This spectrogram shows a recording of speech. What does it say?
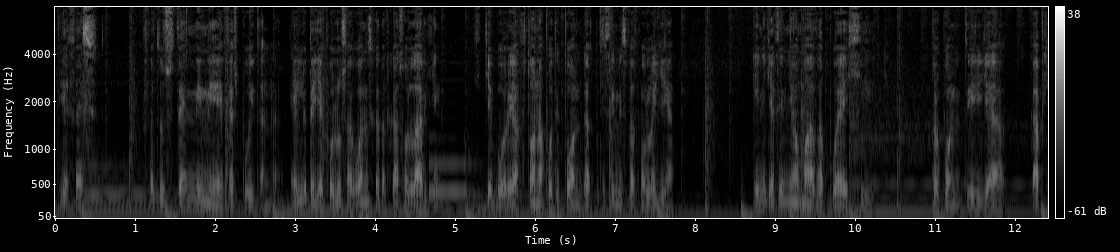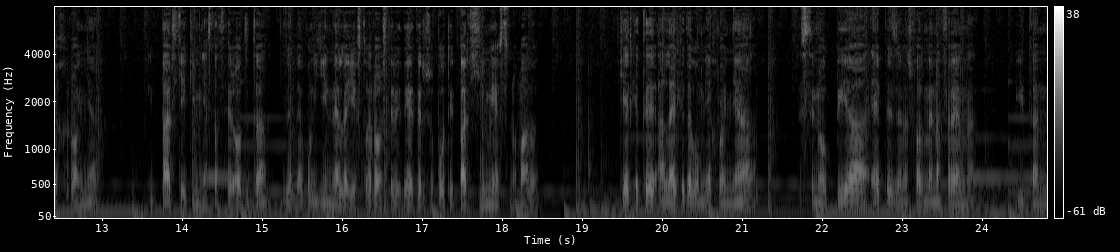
Η ΕΦΕΣ φέτος δεν είναι η ΕΦΕΣ που ήταν. Έλειπε για πολλούς αγώνες καταρχάς ο Λάρκιν και μπορεί αυτό να αποτυπώνεται αυτή τη στιγμή στη βαθμολογία. Είναι και αυτή μια ομάδα που έχει προπονητή για κάποια χρόνια. Υπάρχει εκεί μια σταθερότητα. Δεν έχουν γίνει αλλαγές στο ρόστερ ιδιαίτερες, οπότε υπάρχει χημεία στην ομάδα. Και έρχεται, αλλά έρχεται από μια χρονιά στην οποία έπαιζε με σφασμένα φρένα. Ήταν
